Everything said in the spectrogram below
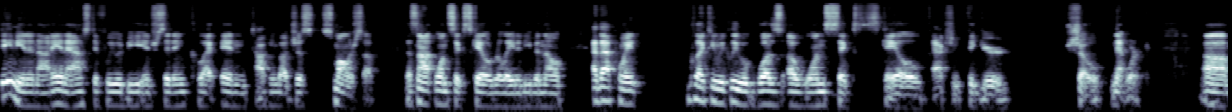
Damien and I and asked if we would be interested in collect in talking about just smaller stuff. That's not one six scale related, even though at that point, Collecting Weekly was a one six scale action figure show network. Um,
